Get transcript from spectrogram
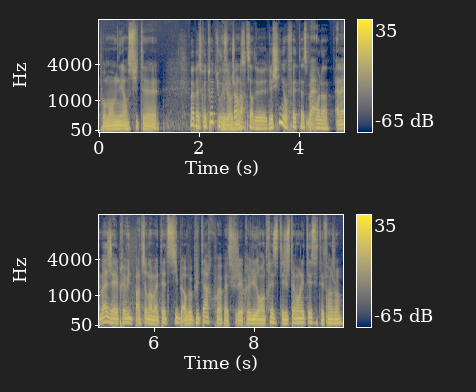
pour m'emmener ensuite. euh, Ouais, parce que toi, tu voulais pas partir de, de Chine, en fait, à ce Bah, moment-là. À la base, j'avais prévu de partir dans ma tête cible un peu plus tard, quoi, parce que j'avais prévu de rentrer, c'était juste avant l'été, c'était fin juin.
